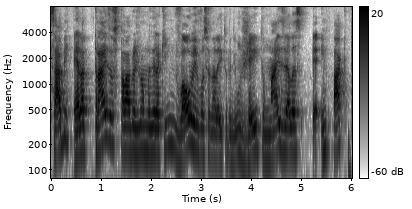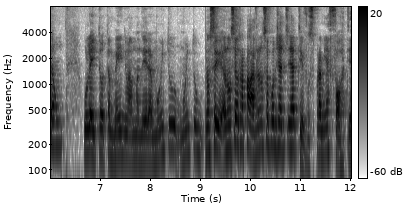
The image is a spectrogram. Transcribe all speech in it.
sabe? Ela traz as palavras de uma maneira que envolve você na leitura de um jeito, mas elas é, impactam o leitor também de uma maneira muito, muito... Não sei, eu não sei outra palavra, eu não sou bom de adjetivos, para mim é forte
